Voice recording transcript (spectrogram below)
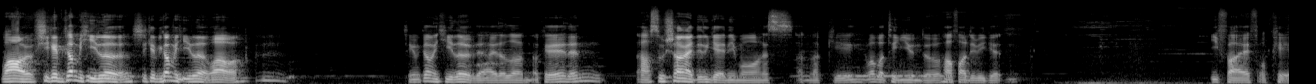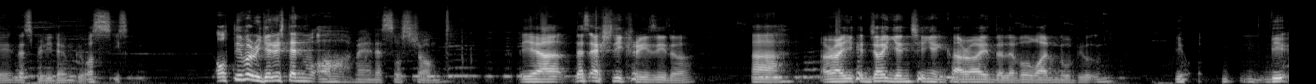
Wow, she can become a healer. She can become a healer, wow. She can become a healer with the Eidolon. Okay, then uh, Sushang I didn't get anymore. That's unlucky. What about Ting Yun though? How far did we get? E5. Okay, that's pretty damn good. What's e Ultimate regenerates 10 more. Oh man, that's so strong. Yeah, that's actually crazy though. Ah, alright, you can join Yanqing and Clara in the level 1 no build. You, be,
